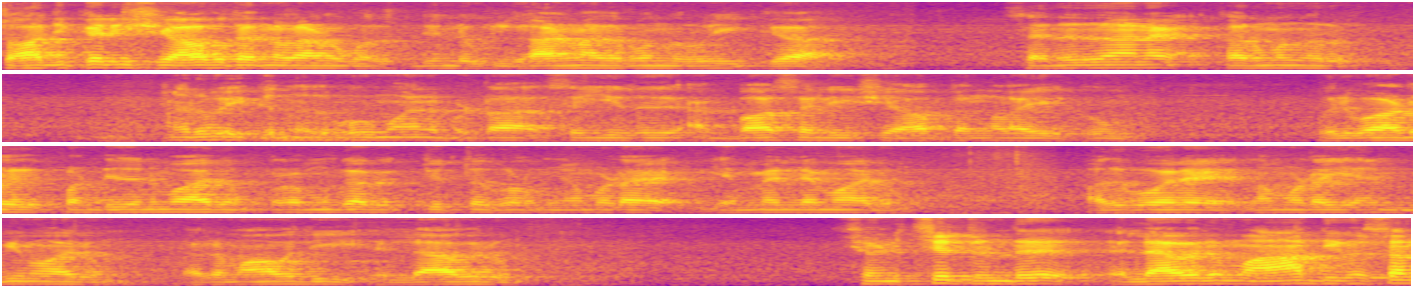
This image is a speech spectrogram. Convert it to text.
സാദിഖ് ഷിയാബ് തങ്ങളാണ് ഇതിന്റെ ഉദ്ഘാടന കർമ്മം നിർവഹിക്കുക. സന്നിധാന കർമ്മം നിർ നിർവഹിക്കുന്നത് ബഹുമാനപ്പെട്ട സയ്യിദ് അബ്ബാസ് അലി ഷിയാബ് തങ്ങളായിരിക്കും. ഒരുപാട് പണ്ഡിതന്മാരും പ്രമുഖ വ്യക്തിത്വങ്ങളും നമ്മുടെ എം എൽ എമാരും അതുപോലെ നമ്മുടെ എം പിമാരും പരമാവധി എല്ലാവരും ക്ഷണിച്ചിട്ടുണ്ട്. എല്ലാവരും ആ ദിവസം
